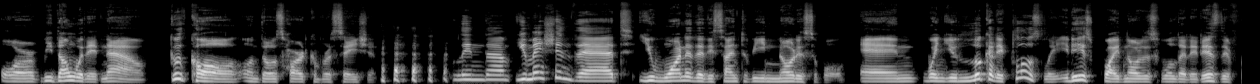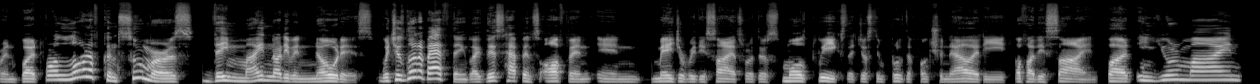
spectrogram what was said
or be done with it now good call on those hard conversations. Linda, you mentioned that you wanted the design to be noticeable. And when you look at it closely, it is quite noticeable that it is different. But for a lot of consumers, they might not even notice, which is not a bad thing. Like this happens often in major redesigns where there's small tweaks that just improve the functionality of a design. But in your mind,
